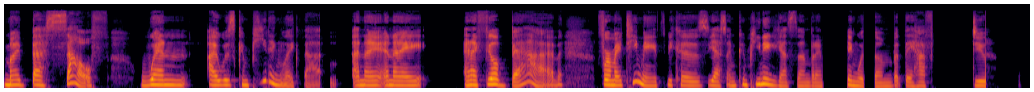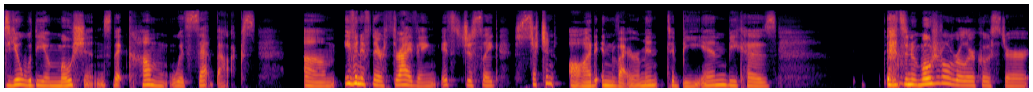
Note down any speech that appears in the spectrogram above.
my best self when i was competing like that. And i and i and i feel bad for my teammates because yes i'm competing against them but i'm competing with them but they have to deal with the emotions that come with setbacks um, even if they're thriving it's just like such an odd environment to be in because it's an emotional roller coaster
